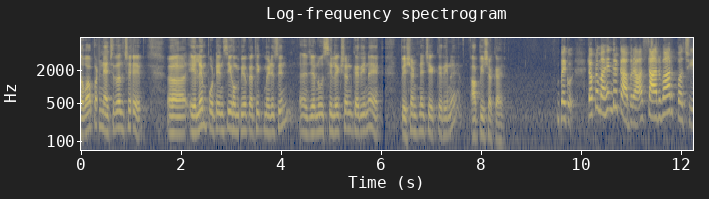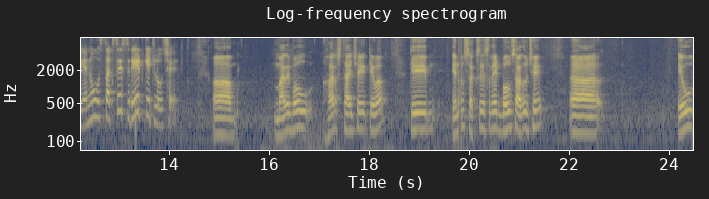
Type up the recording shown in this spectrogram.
દવા પણ નેચરલ છે. એલએમ પોટેન્સી હોમિયોપેથિક મેડિસિન જેનું સિલેક્શન કરીને પેશન્ટને ચેક કરીને આપી શકાય. બિલકુલ. ડૉક્ટર મહેન્દ્ર કાબરા સારવાર પછી એનો સક્સેસ રેટ કેટલો છે? મારે બહુ હર્ષ થાય છે કેવા કે એનું સક્સેસ રેટ બહુ સારું છે. એવું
